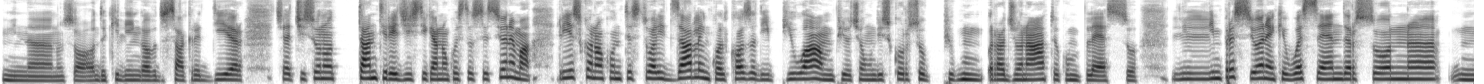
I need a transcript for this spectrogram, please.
in, non so, The Killing of the Sacred Deer, cioè ci sono tanti registi che hanno questa ossessione, ma riescono a contestualizzarla in qualcosa di più ampio, cioè un discorso più mm, ragionato e complesso. L'impressione è che Wes Anderson mh, mm,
